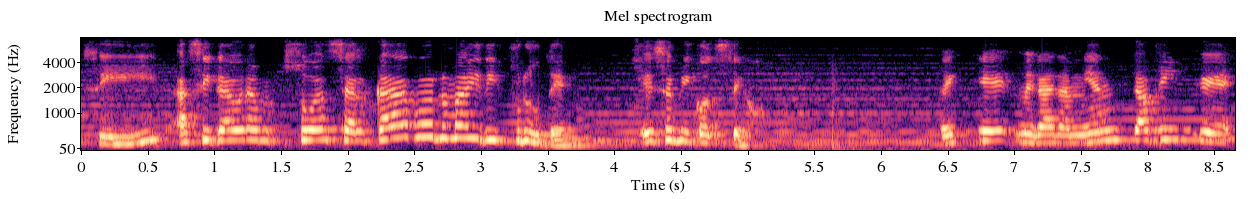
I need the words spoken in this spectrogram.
Sí, así que ahora súbanse al carro nomás y disfruten. Ese es mi consejo. Es que me cae también Capri que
